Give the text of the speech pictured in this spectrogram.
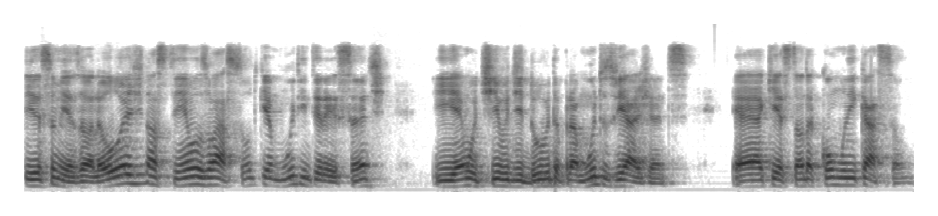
Isso mesmo. Olha, hoje nós temos um assunto que é muito interessante e é motivo de dúvida para muitos viajantes. É a questão da comunicação.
